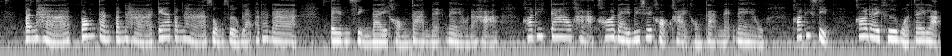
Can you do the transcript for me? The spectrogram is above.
8 ปัญหาป้องกันปัญหาแก้ปัญหาส่งเสริมและพัฒนา เป็นสิ่งใดของการแนะแนวนะคะ ข้อที่ 9 ค่ะ ข้อใดไม่ใช่ขอบข่ายของการแนะแนว ข้อที่ 10 ข้อใดคือหัวใจหลัก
